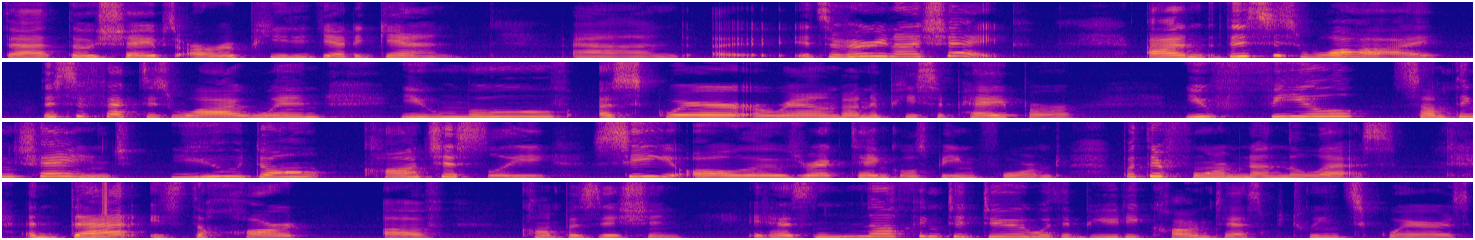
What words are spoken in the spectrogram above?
that those shapes are repeated yet again. And uh, it's a very nice shape. And this is why, this effect is why when you move a square around on a piece of paper, you feel something change. You don't consciously see all those rectangles being formed, but they're formed nonetheless. And that is the heart of composition. It has nothing to do with a beauty contest between squares.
